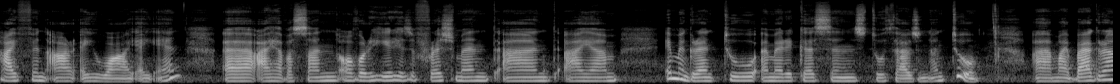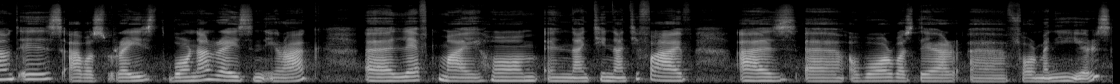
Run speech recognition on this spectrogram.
hyphen R A Y A N. Uh, I have a son over here, he's a freshman, and I am immigrant to America since 2002. Uh, my background is I was raised, born and raised in Iraq, uh, left my home in 1995 as uh, a war was there uh, for many years.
